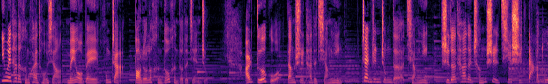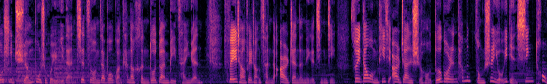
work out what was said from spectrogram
因为他的很快投降，没有被轰炸，保留了很多很多的建筑。而德国当时它的强硬。战争中的强硬，使得他的城市其实大多数全部是毁于一旦。这次我们在博物馆看到很多断壁残垣，非常非常惨的二战的那个情景。所以，当我们提起二战的时候，德国人他们总是有一点心痛，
